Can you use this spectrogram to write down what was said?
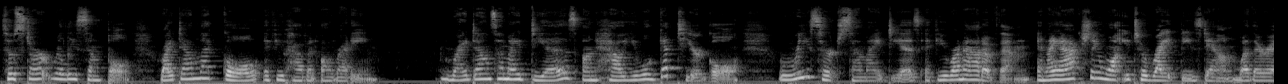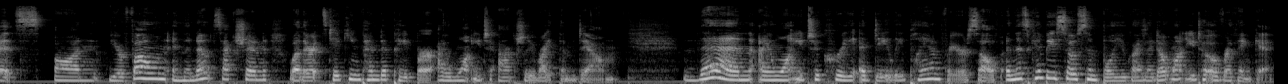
So start really simple. Write down that goal if you haven't already. Write down some ideas on how you will get to your goal. Research some ideas if you run out of them. And I actually want you to write these down, whether it's on your phone in the notes section, whether it's taking pen to paper. I want you to actually write them down. Then I want you to create a daily plan for yourself. And this can be so simple, you guys. I don't want you to overthink it.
